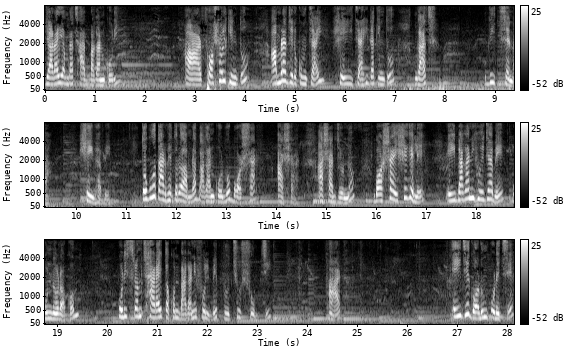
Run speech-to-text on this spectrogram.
যারাই আমরা ছাদ বাগান করি। আর ফসল কিন্তু আমরা যেরকম চাই, সেই চাহিদা কিন্তু গাছ দিচ্ছে না সেইভাবে। তবুও তার ভেতরে আমরা বাগান করব বর্ষার আশার। আসার জন্য। বর্ষা এসে গেলে এই বাগানই হয়ে যাবে অন্য রকম। পরিশ্রম ছাড়াই তখন বাগানে ফলবে প্রচুর সবজি। আর এই যে গরম পড়েছে,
